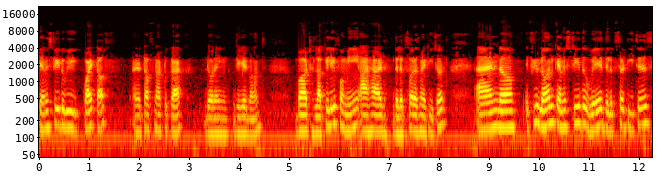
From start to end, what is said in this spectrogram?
chemistry to be quite tough and a tough nut to crack during JEE Advance. But luckily for me, I had Dilip sir as my teacher. And uh, if you learn chemistry the way Dilip sir teaches,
